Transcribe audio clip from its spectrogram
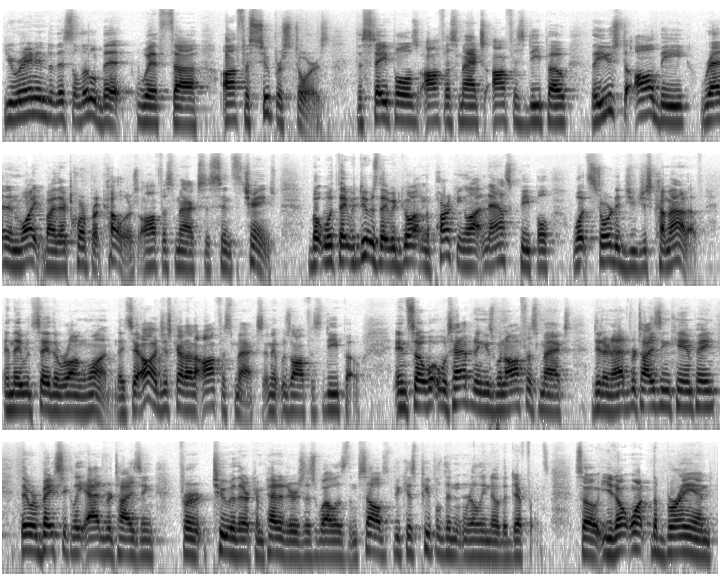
You ran into this a little bit with uh, office superstores the Staples, Office Max, Office Depot, they used to all be red and white by their corporate colors. Office Max has since changed. But what they would do is they would go out in the parking lot and ask people, what store did you just come out of? And they would say the wrong one. They'd say, oh, I just got out of Office Max, and it was Office Depot. And so what was happening is when Office Max did an advertising campaign, they were basically advertising for two of their competitors as well as themselves because people didn't really know the difference. So you don't want the brand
